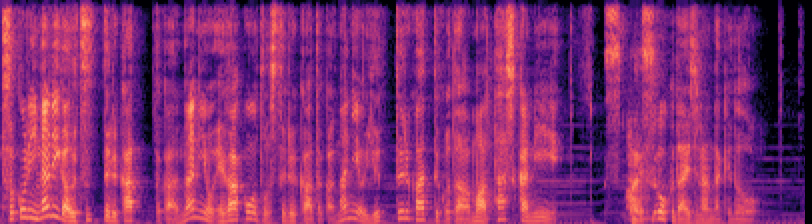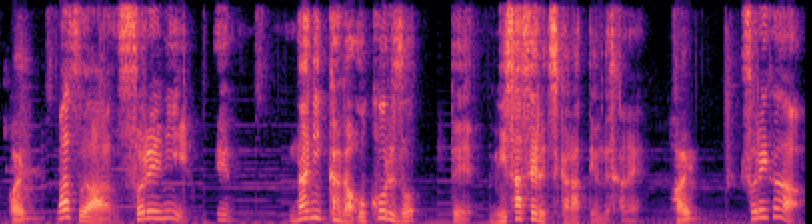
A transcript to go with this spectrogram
そこに何が映ってるかとか、何を描こうとしてるかとか、何を言ってるかってことは、まあ確かにす、はいすごく大事なんだけど、はい。まずはそれに、え、何かが起こるぞって見させる力っていうんですかね。はい。それが、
